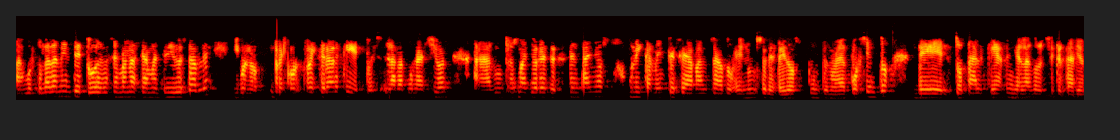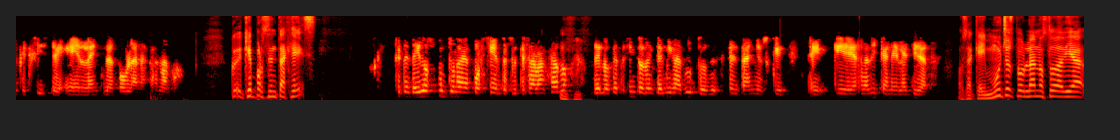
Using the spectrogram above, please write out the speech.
afortunadamente toda la semana se ha mantenido estable. Y bueno, reiterar que pues la vacunación a adultos mayores de 60 años únicamente se ha avanzado en un 72.9% del total que ha señalado el secretario que existe en la entidad poblana, Fernando. ¿Qué porcentaje es? 72.9% es el que se ha avanzado de los 720 mil adultos de 60 años que, eh, que radican en la entidad. O sea que hay muchos poblanos todavía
